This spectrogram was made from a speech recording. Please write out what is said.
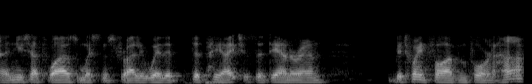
uh, New South Wales and Western Australia where the, the pHs are down around between five and four and a half.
